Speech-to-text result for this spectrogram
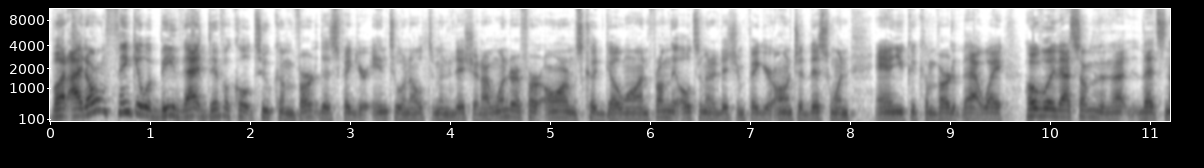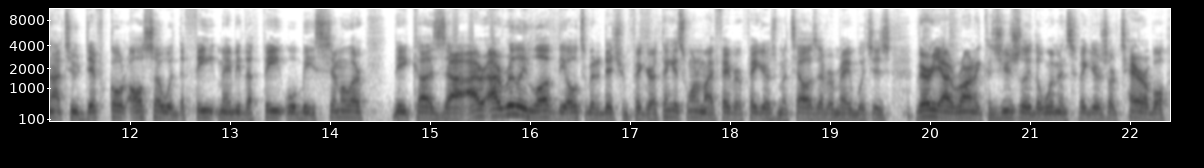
but I don't think it would be that difficult to convert this figure into an Ultimate Edition. I wonder if her arms could go on from the Ultimate Edition figure onto this one, and you could convert it that way. Hopefully that's something that, that's not too difficult. Also with the feet, maybe the feet will be similar because uh, I, I really love the Ultimate Edition figure. I think it's one of my favorite figures Mattel has ever made, which is very ironic because usually the women's figures are terrible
